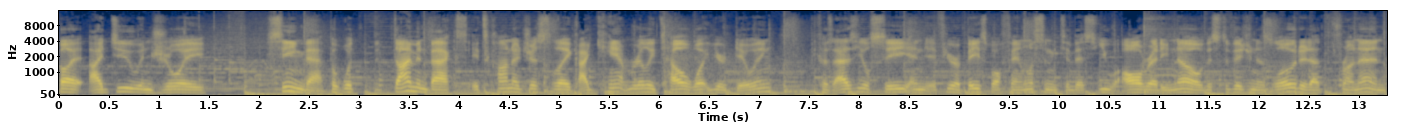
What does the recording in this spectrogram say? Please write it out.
But I do enjoy seeing that. But with the Diamondbacks, it's kind of just like I can't really tell what you're doing because as you'll see, and if you're a baseball fan listening to this, you already know this division is loaded at the front end.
